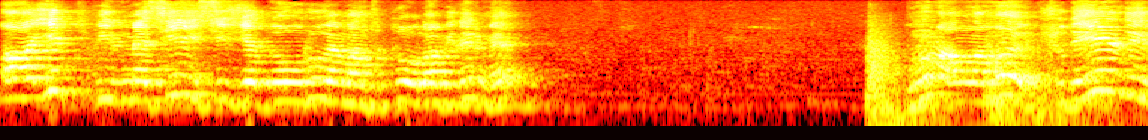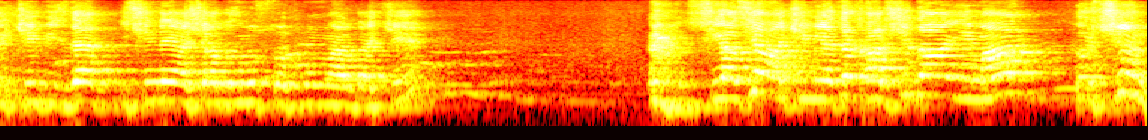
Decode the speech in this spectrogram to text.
ait bilmesi sizce doğru ve mantıklı olabilir mi? Bunun anlamı şu değildir ki bizler içinde yaşadığımız toplumlardaki siyasi hakimiyete karşı daima hırçın,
